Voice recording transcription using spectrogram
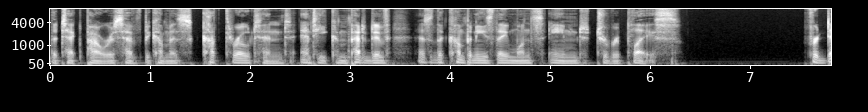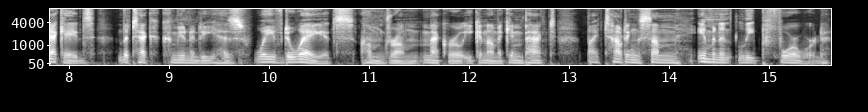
the tech powers have become as cutthroat and anti competitive as the companies they once aimed to replace. For decades, the tech community has waved away its humdrum macroeconomic impact by touting some imminent leap forward.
